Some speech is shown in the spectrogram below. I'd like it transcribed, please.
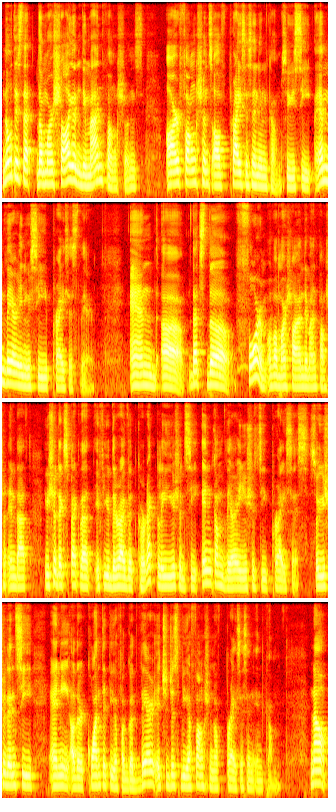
Notice that the Marshallian demand functions are functions of prices and income. So you see M there and you see prices there. And uh, that's the form of a Marshallian demand function in that you should expect that if you derived it correctly, you should see income there and you should see prices. So you shouldn't see any other quantity of a good there. It should just be a function of prices and income. Now,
